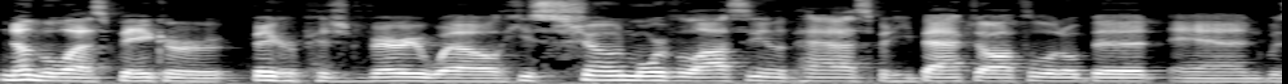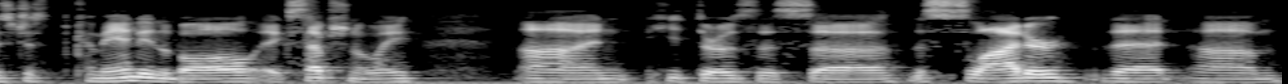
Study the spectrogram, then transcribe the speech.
nonetheless, Baker Baker pitched very well. He's shown more velocity in the past, but he backed off a little bit and was just commanding the ball exceptionally. Uh, and he throws this uh, this slider that um,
